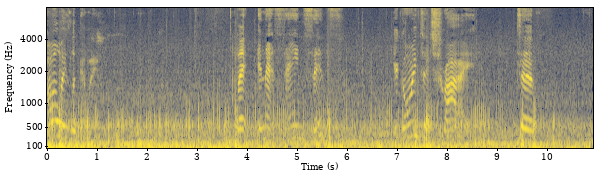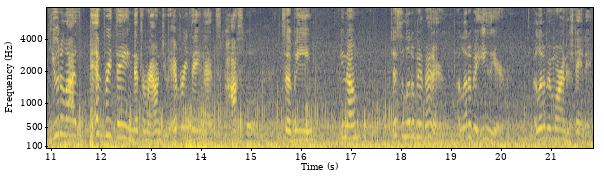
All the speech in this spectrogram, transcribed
always look that way. But in that same sense, you're going to try to utilize everything that's around you, everything that's possible to be, you know, just a little bit better, a little bit easier, a little bit more understanding.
